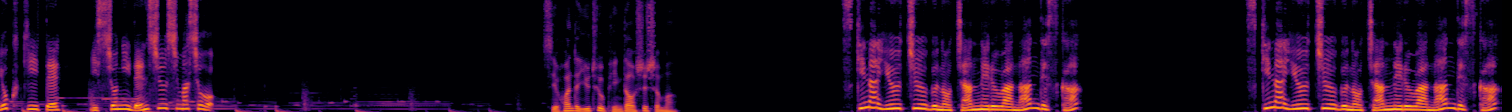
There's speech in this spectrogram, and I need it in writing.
よく聞いて一緒に練習しましょう。喜欢的 YouTube 频道是什么？好きな YouTube のチャンネルは何ですか？好きな YouTube のチャンネルは何ですか？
